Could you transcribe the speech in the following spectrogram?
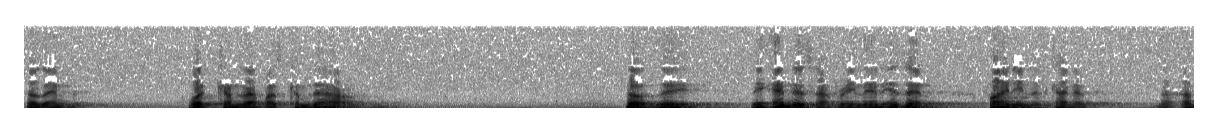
So then, what comes up must come down. So the the end of suffering then isn't finding this kind of a,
